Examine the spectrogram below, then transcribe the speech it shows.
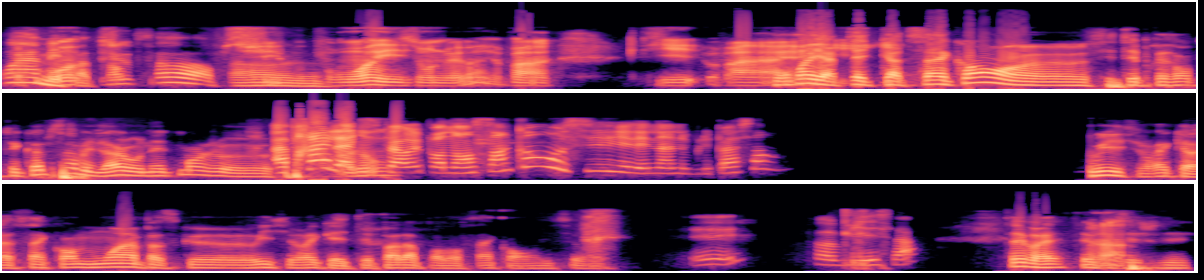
Ouais, mais Moi, pas tant que ça. Enfin, Si, euh, pour moi, ils ont le même âge. Enfin, qui- enfin, Pour moi, il y a peut-être 4-5 ans, euh, c'était présenté comme ça, mais là, honnêtement, je... Après, elle a Ah non. disparu pendant 5 ans aussi, Yelena, n'oublie pas ça. oui, c'est vrai qu'elle a 5 ans de moins, parce que, oui, c'est vrai qu'elle était pas là pendant 5 ans, oui, c'est vrai. Eh, pas oublier ça. C'est vrai, c'est Voilà. c'est- c'est-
